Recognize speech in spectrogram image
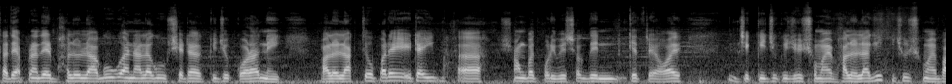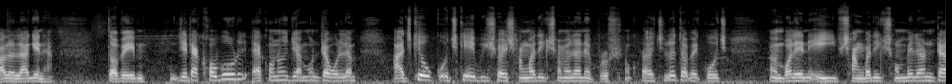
তাতে আপনাদের ভালো লাগুক আর না লাগুক সেটা কিছু করার নেই। ভালো লাগতেও পারে, এটাই সংবাদ পরিবেশকদের ক্ষেত্রে হয় যে কিছু কিছু সময় ভালো লাগে, কিছু সময় ভালো লাগে না। তবে যেটা খবর, এখনও যেমনটা বললাম, আজকেও কোচকে এই বিষয়ে সাংবাদিক সম্মেলনে প্রশ্ন করা হয়েছিল। তবে কোচ বলেন এই সাংবাদিক সম্মেলনটা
